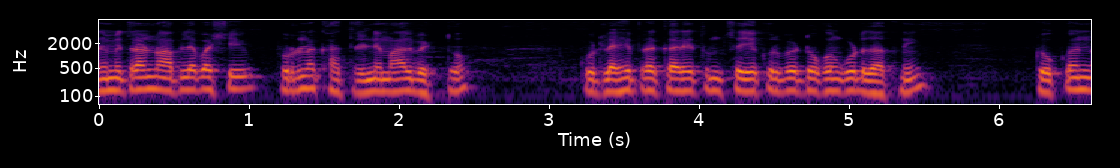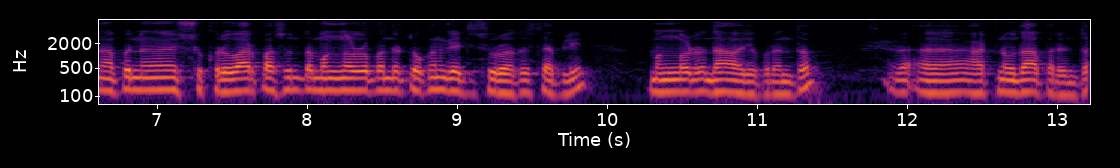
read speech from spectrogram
आणि मित्रांनो आपल्यापाशी पूर्ण खात्रीने माल भेटतो. कुठल्याही प्रकारे तुमचं एक रुपये टोकन कुठं जात नाही. टोकन आपण शुक्रवारपासून तर मंगळवारपर्यंत टोकन घ्यायची सुरुवात असते आपली. मंगळवार दहा वाजेपर्यंत आठ नऊ दहापर्यंत.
